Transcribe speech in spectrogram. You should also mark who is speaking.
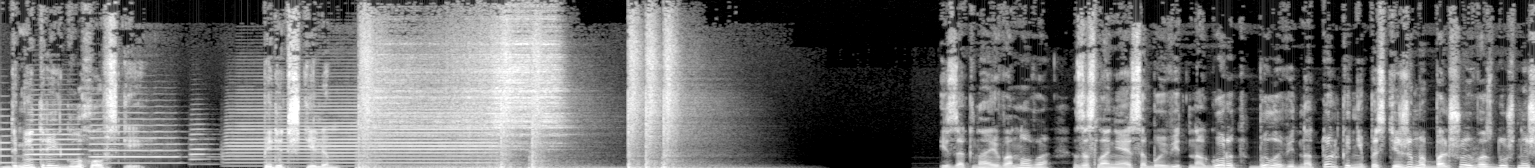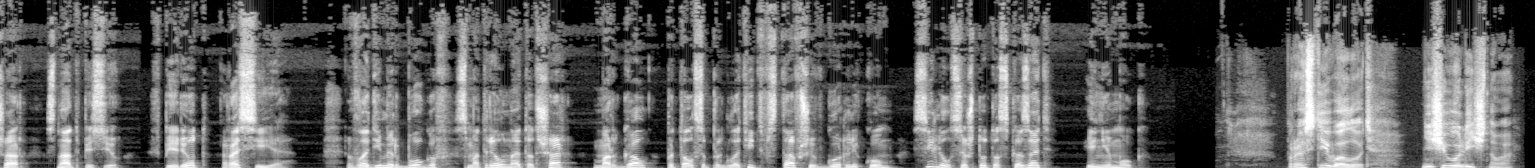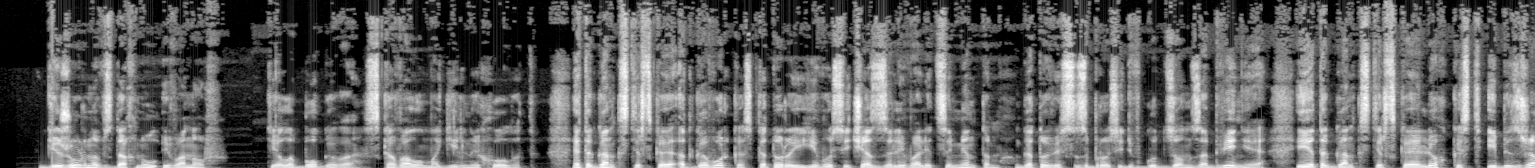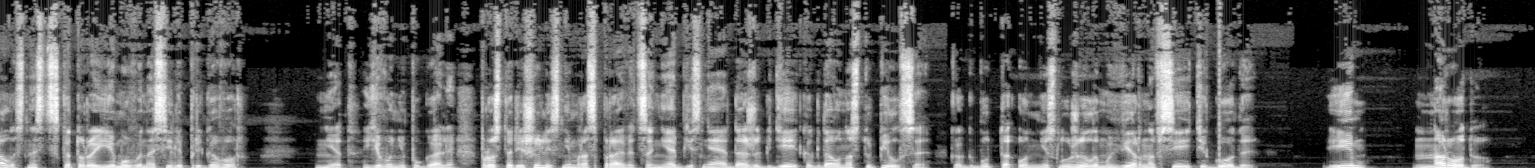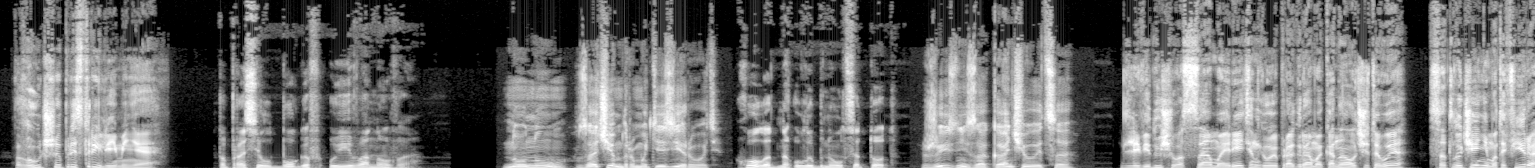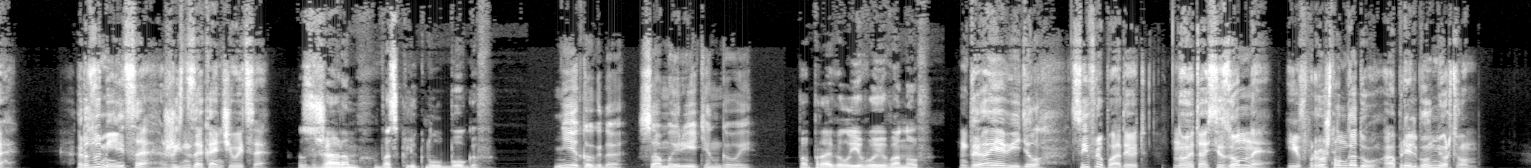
Speaker 1: Дмитрий Глуховский. Перед штилем. Из окна Иванова, заслоняя собой вид на город, было видно только непостижимо большой воздушный шар с надписью «Вперед, Россия!». Владимир Богов смотрел на этот шар, моргал, пытался проглотить вставший в горле ком, силился что-то сказать и не мог.
Speaker 2: «Прости, Володь, ничего личного».
Speaker 1: Дежурно вздохнул Иванов. Тело Богова сковал могильный холод. Эта гангстерская отговорка, с которой его сейчас заливали цементом, готовясь сбросить в гудзон забвения, и эта гангстерская легкость и безжалостность, с которой ему выносили приговор. Нет, его не пугали, просто решили с ним расправиться, не объясняя даже, где и когда он оступился, как будто он не служил ему верно все эти годы. Им, народу.
Speaker 3: «Лучше пристрели меня», —
Speaker 1: попросил Богов у Иванова.
Speaker 2: «Ну-ну, зачем драматизировать?»
Speaker 1: Холодно улыбнулся тот.
Speaker 2: «Жизнь заканчивается».
Speaker 3: «Для ведущего самой рейтинговой программы канала ЧТВ с отлучением от эфира? Разумеется, жизнь заканчивается».
Speaker 1: С жаром воскликнул Богов.
Speaker 2: «Некогда, самый рейтинговый», —
Speaker 1: поправил его Иванов.
Speaker 3: «Да, я видел. Цифры падают. Но это сезонное. И в прошлом году апрель был мертвым.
